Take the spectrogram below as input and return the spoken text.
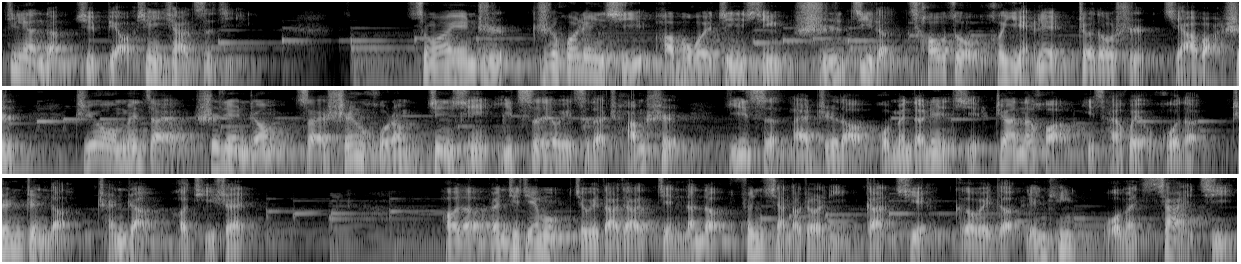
尽量的去表现一下自己。总而言之，只会练习而不会进行实际的操作和演练，这都是假把式。只有我们在实践中，在生活中进行一次又一次的尝试，以此来指导我们的练习，这样的话，你才会获得真正的成长和提升。好的，本期节目就为大家简单的分享到这里，感谢各位的聆听，我们下一期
